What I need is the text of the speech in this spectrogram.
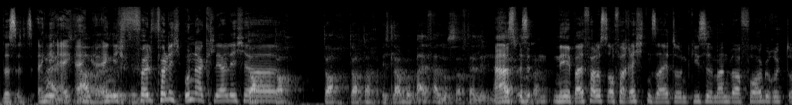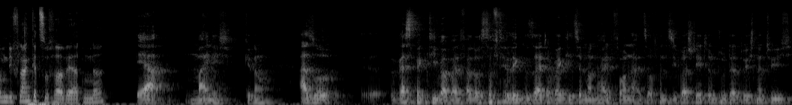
Das ist eigentlich, Nein, glaube, eigentlich völ völlig unerklärlicher. Doch, doch, doch, doch, doch. Ich glaube, Ballverlust auf der linken ah, Seite. Ist, oder? Nee, Ballverlust auf der rechten Seite und Gieselmann war vorgerückt, um die Flanke zu verwerten, ne? Ja, meine ich, genau. Also respektiver Ballverlust auf der linken Seite, weil Giesemann halt vorne als Offensiver steht und du dadurch natürlich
